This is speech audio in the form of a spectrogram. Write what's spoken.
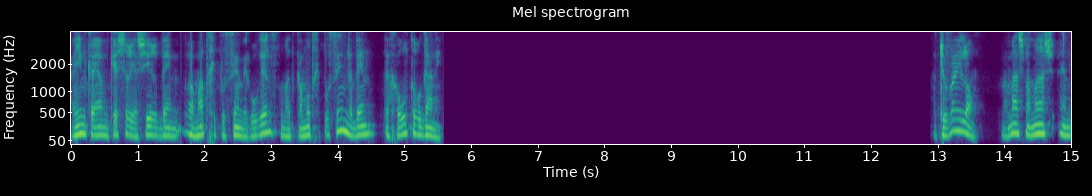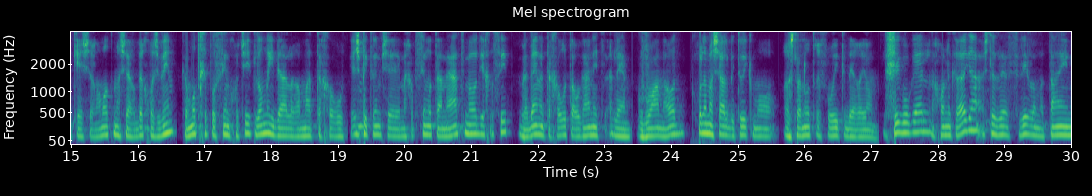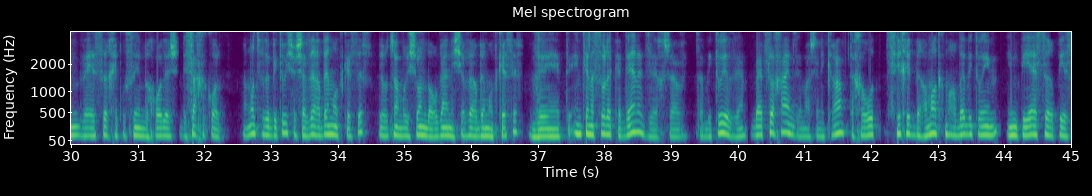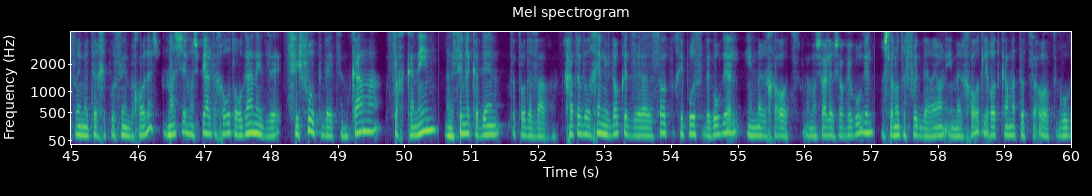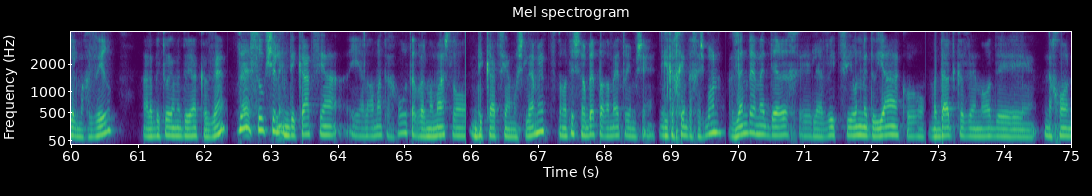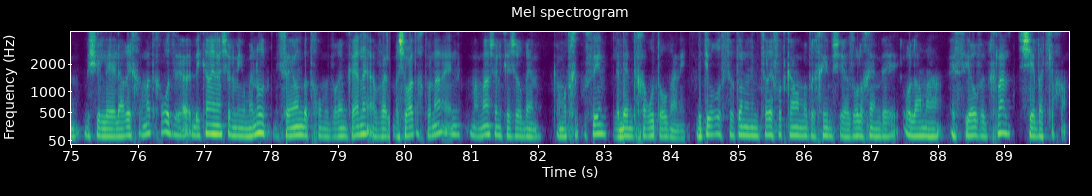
האם קיים קשר ישיר בין רמת חיפושים בגוגל, זאת אומרת כמות חיפושים, לבין תחרות אורגנית. התשובה היא לא. ממש ממש אין קשר. למרות מה שהרבה חושבים כמות חיפושים חודשית לא מעידה על רמת תחרות. יש ביטויים שמחפשים אותה מעט מאוד יחסית ועדיין התחרות האורגנית עליהם גבוהה מאוד. קחו למשל ביטוי כמו רשלנות רפואית בהיריון. לפי גוגל נכון לכרגע יש לזה סביב ה-210 חיפושים בחודש בסך הכל למרות שזה ביטוי ששווה הרבה מאוד כסף להיות שם ראשון באורגני שווה הרבה מאוד כסף ואם תנסו לקדם את זה עכשיו את הביטוי הזה בהצלחה עם זה מה שנקרא תחרות פסיכית ברמות כמו הרבה ביטויים עם פי 10 פי 20 יותר חיפושים בחודש. מה שמשפיע על תחרות אורגנית זה צפיפות בעצם כמה שחקנים מנסים לקדם את אותו דבר. אחת הדרכים לבדוק את זה לעשות חיפוש בגוגל עם מרכאות למשל לרשום בגוגל רשלנות רפואית בהריון עם מרכאות לראות כמה תוצאות גוגל מחזיר. על הביטוי המדויק הזה. זה סוג של אינדיקציה על רמת תחרות אבל ממש לא אינדיקציה מושלמת זאת אומרת יש הרבה פרמטרים שנלקחים בחשבון אז אין באמת דרך אה, להביא ציון מדויק או מדד כזה מאוד אה, נכון בשביל אה, להעריך רמת תחרות זה בעיקר עניין של מיומנות ניסיון בתחום ודברים כאלה אבל בשורה התחתונה אין ממש אין קשר בין כמות חיפושים לבין תחרות אורגנית. בתיאור הסרטון אני מצרף עוד כמה מדריכים שיעזרו לכם בעולם ה-SEO ובכלל שיהיה בהצלחה.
